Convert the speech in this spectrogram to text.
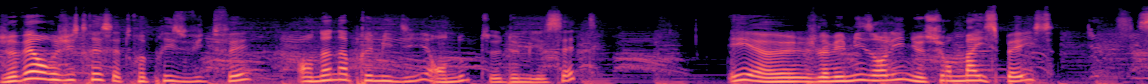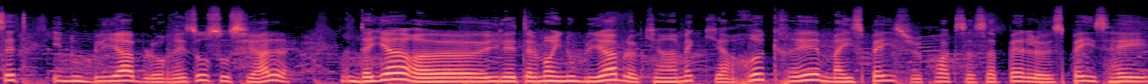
J'avais enregistré cette reprise vite fait en un après-midi en août 2007 et euh, je l'avais mise en ligne sur MySpace, cet inoubliable réseau social. D'ailleurs, euh, il est tellement inoubliable qu'il y a un mec qui a recréé MySpace, je crois que ça s'appelle Space Hey.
